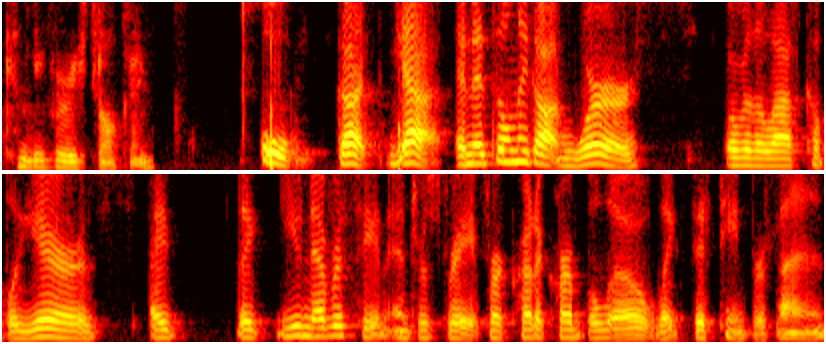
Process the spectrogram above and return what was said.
can be very shocking. Oh, God, yeah, and it's only gotten worse over the last couple years. I like you never see an interest rate for a credit card below like 15%.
